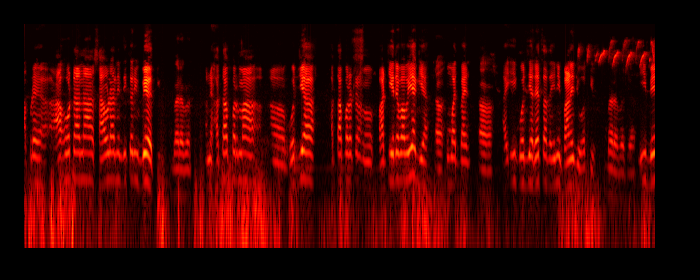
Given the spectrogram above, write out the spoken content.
આપણે આહોટાના સાવડાની દીકરી બે હતી. બરાબર. અને હતાપરમાં ગોજિયા હતાપર ભાટીએ રહેવા વયા ગયા ઉમાદભાઈ આ ઈ ગોજિયા રહેતા હતા એની ભાણેજું હતી. બરાબર છે. ઈ બે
